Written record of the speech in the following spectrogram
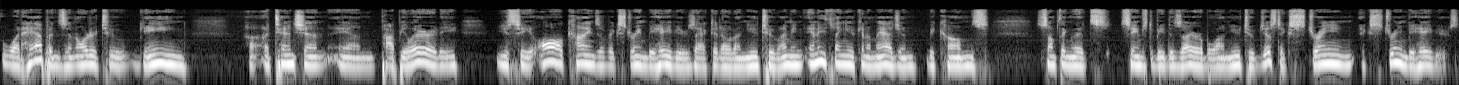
what happens in order to gain uh, attention and popularity, you see all kinds of extreme behaviors acted out on YouTube. I mean, anything you can imagine becomes something that seems to be desirable on YouTube. Just extreme, extreme behaviors.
